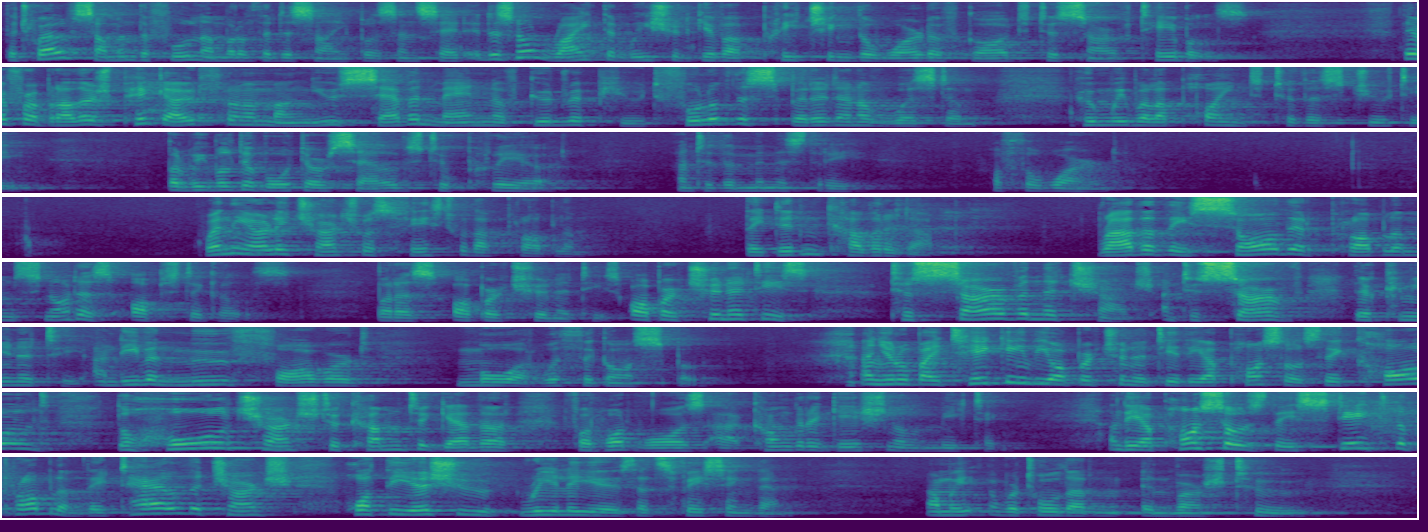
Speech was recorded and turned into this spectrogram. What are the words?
The twelve summoned the full number of the disciples and said, It is not right that we should give up preaching the word of God to serve tables. Therefore, brothers, pick out from among you seven men of good repute, full of the Spirit and of wisdom, whom we will appoint to this duty. But we will devote ourselves to prayer and to the ministry of the word. When the early church was faced with a problem, they didn't cover it up. Rather, they saw their problems not as obstacles, but as opportunities. Opportunities to serve in the church and to serve their community and even move forward more with the gospel. And you know, by taking the opportunity, the apostles, they called the whole church to come together for what was a congregational meeting. And the apostles, they state the problem. They tell the church what the issue really is that's facing them. And we, we're told that in, in verse 2.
